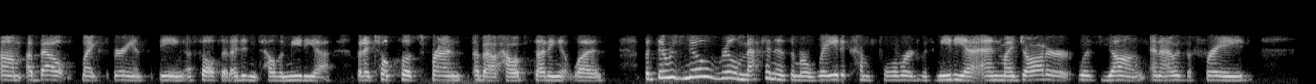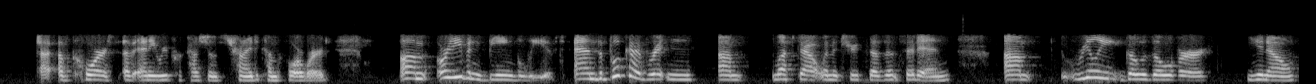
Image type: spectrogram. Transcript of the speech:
um, about my experience being assaulted. I didn't tell the media, but I told close friends about how upsetting it was but there was no real mechanism or way to come forward with media. And my daughter was young, and I was afraid, uh, of course, of any repercussions trying to come forward um, or even being believed. And the book I've written, um, Left Out When the Truth Doesn't Fit In, um, really goes over, you know,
